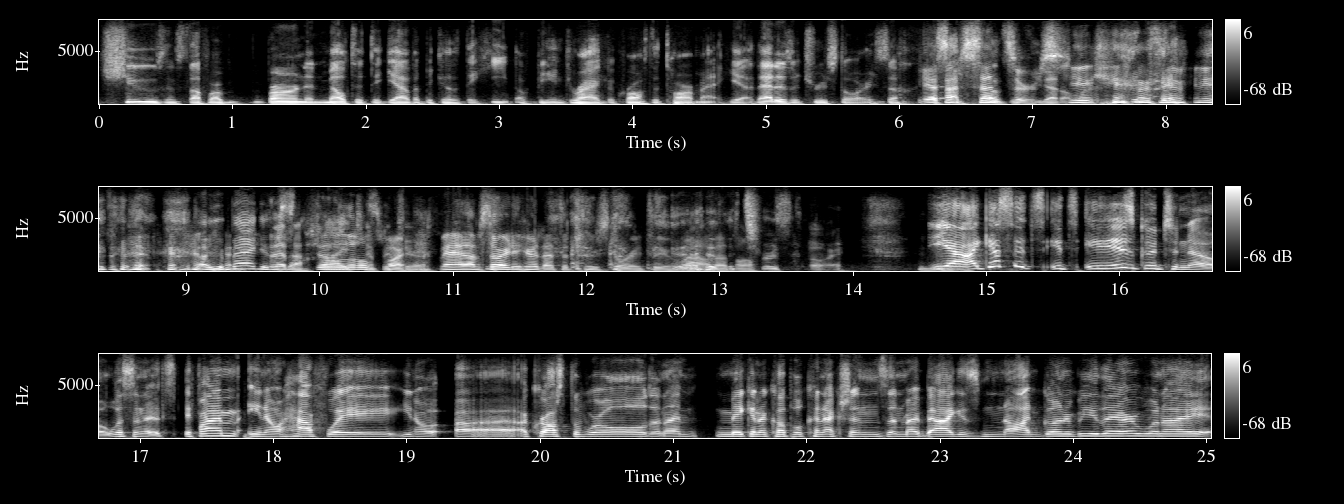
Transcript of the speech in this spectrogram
shoes and stuff are burned and melted together because of the heat of being dragged across the tarmac. Yeah that is a true story so yeah some I'd love to see sensors. you can't, No, your bag is They're at a high little smart. temperature. Man i'm sorry to hear that's a true story too. Wow That is a true story yeah i guess it's it's it is good to know. Listen it's if i'm you know halfway you know uh, across the world and i'm making a couple connections and my bag is not going to be there when i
